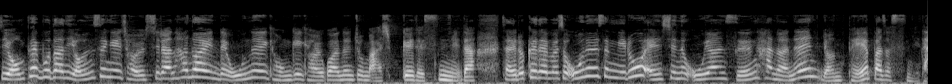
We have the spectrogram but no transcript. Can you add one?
연패보다는 연승이 절실한 한화인데 오늘 경기 결과는 좀 아쉽게 됐습니다. 자, 이렇게 되면서 오늘 승리로 NC는 5연승, 한화는 연패에 빠졌습니다.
